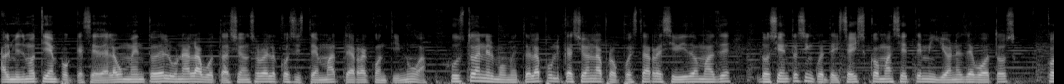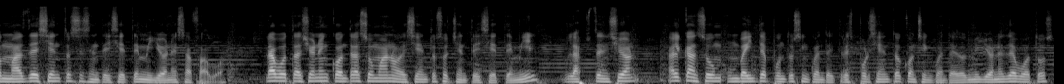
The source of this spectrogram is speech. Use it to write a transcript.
Al mismo tiempo que se da el aumento de Luna, la votación sobre el ecosistema Terra continúa. Justo en el momento de la publicación, la propuesta ha recibido más de 256,7 millones de votos, con más de 167 millones a favor. La votación en contra suma 987 mil, la abstención alcanzó un 20.53% con 52 millones de votos.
